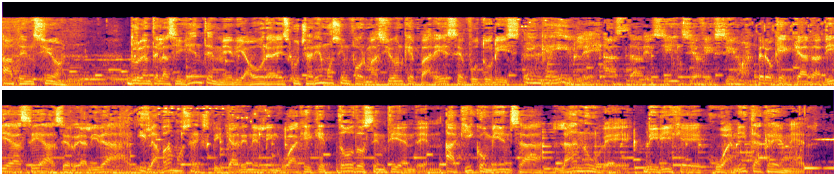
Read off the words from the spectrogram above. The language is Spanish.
Atención. Durante la siguiente media hora escucharemos información que parece futurista, increíble, hasta de ciencia ficción, pero que cada día se hace realidad y la vamos a explicar en el lenguaje que todos entienden. Aquí comienza La Nube. Dirige Juanita Kremer.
